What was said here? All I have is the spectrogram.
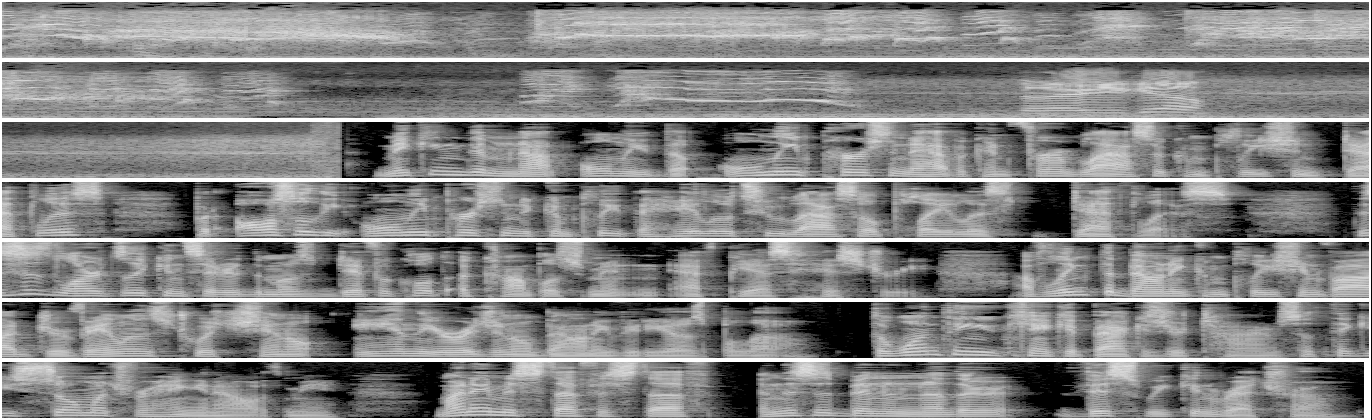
so there you go. Making them not only the only person to have a confirmed LASO completion deathless, but also the only person to complete the Halo 2 LASO playlist deathless. This is largely considered the most difficult accomplishment in FPS history. I've linked the bounty completion VOD, Jervalin's Twitch channel, and the original bounty videos below. The one thing you can't get back is your time, so thank you so much for hanging out with me. My name is Stuff is Stuff, and this has been another This Week in Retro.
